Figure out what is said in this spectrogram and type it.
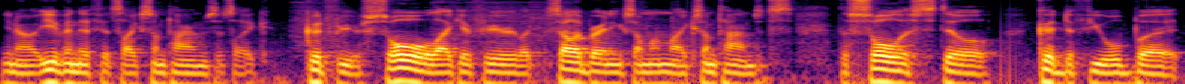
you know, even if it's like sometimes it's like good for your soul. Like if you're like celebrating someone, like sometimes it's the soul is still good to fuel. But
